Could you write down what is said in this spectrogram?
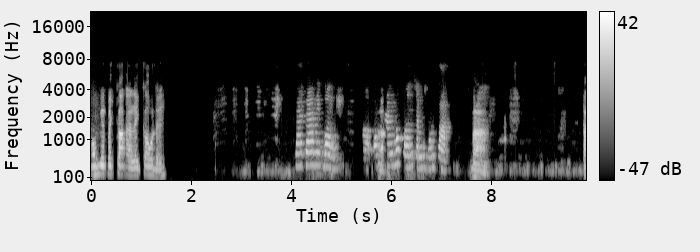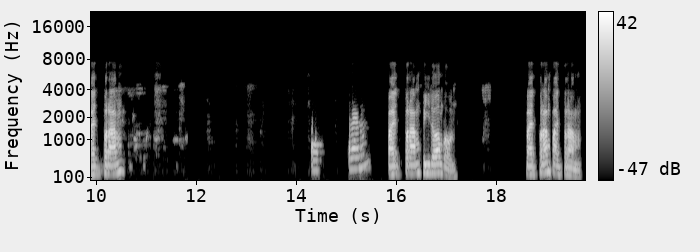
អូនមាន3កត់លេខកូដទេចាចានេះបងអឺបងខាងមកបងចាំខ្ញុំកត់បាទ85 5 85ពីរដងបង85 85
